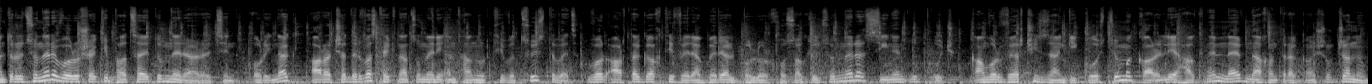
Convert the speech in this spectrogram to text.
Ընտրությունները որոշակի բացահայտումներ արեցին։ Օրինակ, առաջադրված տեխնացուների ընդհանուր թիվը ցույց տվեց, որ արտագաղթի վերաբերյալ բոլոր խոսակցությունները սին են ու փուչ, կամ որ վերջին զանգի կոստյումը կարելի է հագնել նաև նախընտրական շրջանում,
